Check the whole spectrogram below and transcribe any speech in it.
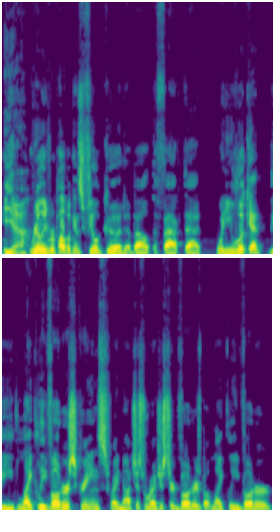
Yeah, really, Republicans feel good about the fact that when you look at the likely voter screens, right, not just registered voters, but likely voter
